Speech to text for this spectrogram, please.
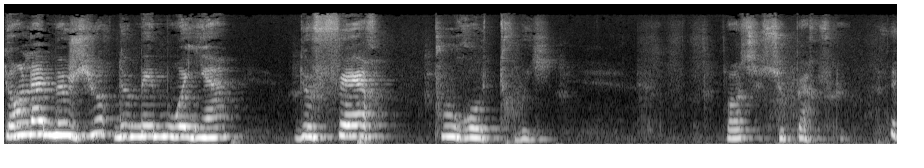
dans la mesure de mes moyens, de faire pour autrui. Bon, c'est superflu.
